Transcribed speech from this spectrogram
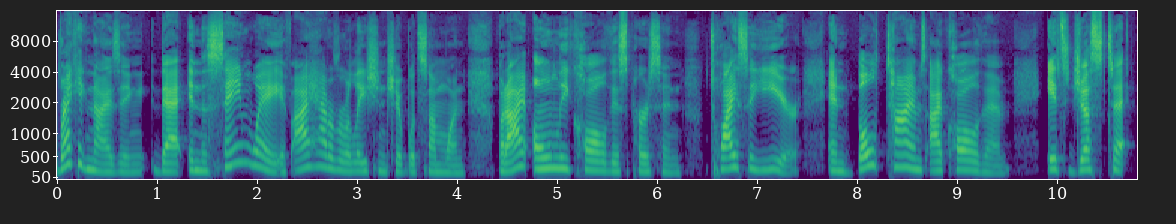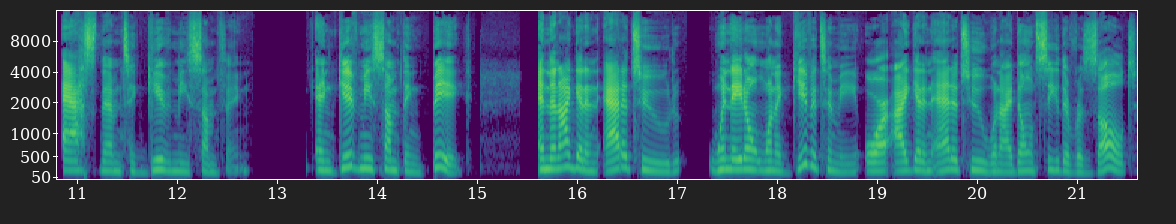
recognizing that in the same way, if I have a relationship with someone, but I only call this person twice a year, and both times I call them, it's just to ask them to give me something and give me something big. And then I get an attitude when they don't want to give it to me, or I get an attitude when I don't see the result.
